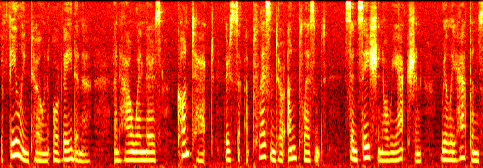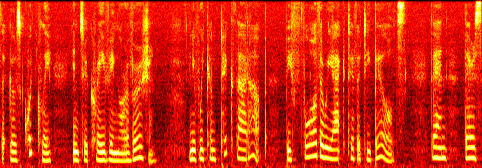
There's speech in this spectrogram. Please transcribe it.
the feeling tone or Vedana and how when there's contact, there's a pleasant or unpleasant sensation or reaction really happens that goes quickly into craving or aversion. And if we can pick that up before the reactivity builds, then there's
